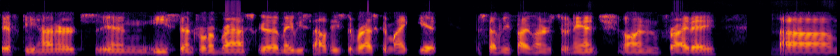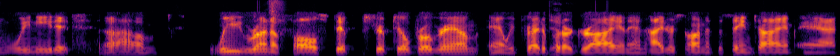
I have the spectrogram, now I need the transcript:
50 hundredths in east central Nebraska. Maybe southeast Nebraska might get 75 hundredths to an inch on Friday. Um, we need it. Um, we run a fall strip strip till program, and we try to put our dry and anhydrous on at the same time. And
